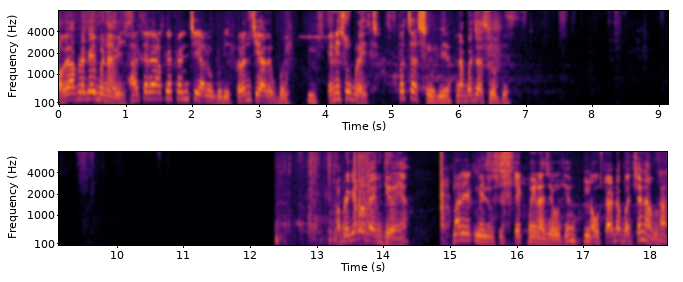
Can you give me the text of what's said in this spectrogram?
હવે આપણે કઈ બનાવી અત્યારે આપણે ક્રંચી આલુપુરી ક્રંચી આલુપુરી. એની શું પ્રાઇસ છે? પચાસ રૂપિયા. ના પચાસ રૂપિયા. આપણે કેટલો ટાઈમ થયો અહીંયા? મારે એક મહિનો છે. એક મહિના જેવું થયું ને? નવું સ્ટાર્ટઅપ જ છે ને આપણું?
